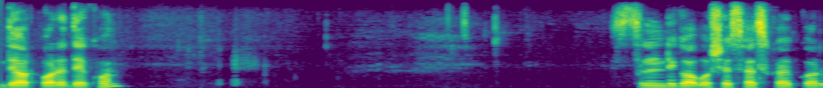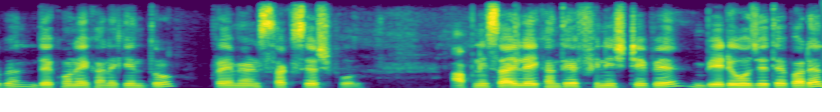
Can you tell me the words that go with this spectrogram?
দেওয়ার পরে দেখুন, চ্যানেলটিকে অবশ্যই সাবস্ক্রাইব করবেন। দেখুন, এখানে কিন্তু পেমেন্ট সাকসেসফুল আপনি চাইলে এখান থেকে ফিনিশ টিপে বেড়েও যেতে পারেন।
